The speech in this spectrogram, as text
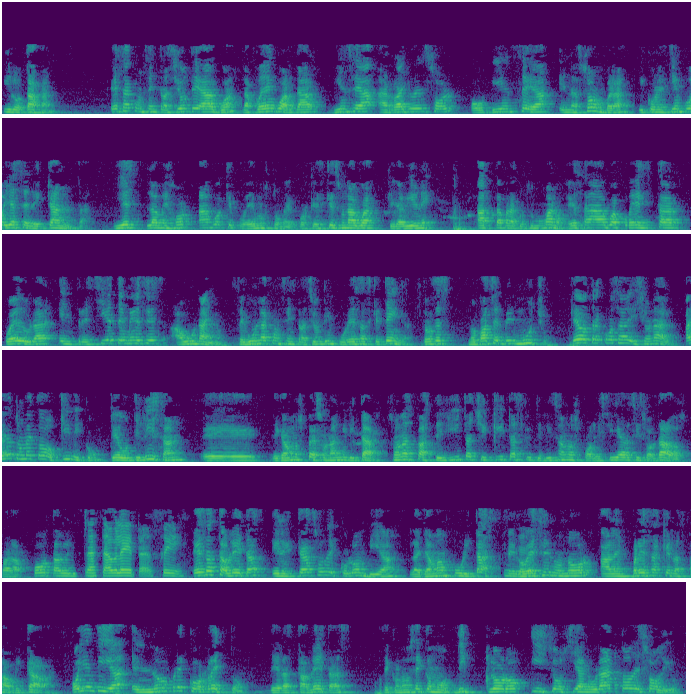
y lo tapan. Esa concentración de agua la pueden guardar bien sea a rayo del sol o bien sea en la sombra y con el tiempo ella se decanta. y es la mejor agua que podemos tomar, porque es que es un agua que ya viene apta para consumo humano. Esa agua puede estar, puede durar entre 7 meses a un año, según la concentración de impurezas que tenga. Entonces, nos va a servir mucho. ¿Qué otra cosa adicional? Hay otro método químico que utilizan, eh, digamos, personal militar. Son las pastillitas chiquitas que utilizan los policías y soldados para potabilizar. Las tabletas, sí. Esas tabletas, en el caso de Colombia, las llaman Puritas, pero es en honor a la empresa que las fabricaba. Hoy en día, el nombre correcto de las tabletas se conoce como dicloroisocianurato de sodio.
